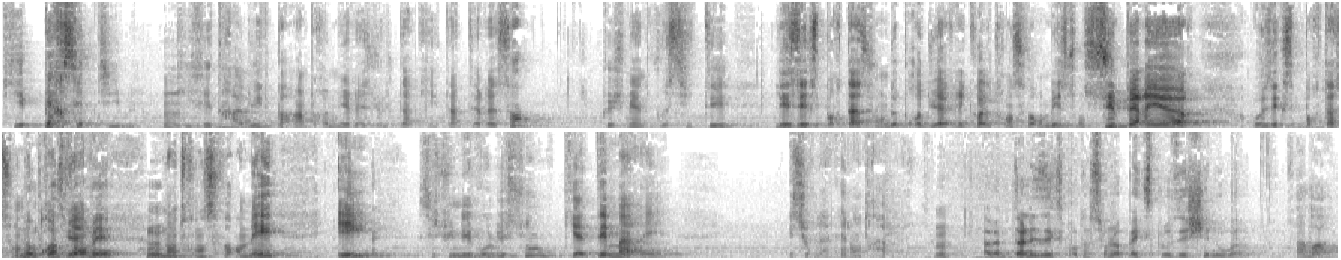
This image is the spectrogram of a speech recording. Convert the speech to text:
qui est perceptible, mmh. qui s'est traduite par un premier résultat qui est intéressant, que je viens de vous citer. Les exportations de produits agricoles transformés sont supérieures aux exportations non de produits transformés. Mmh. non transformés. Et c'est une évolution qui a démarré et sur laquelle on travaille. Hum. En même temps, les exportations n'ont pas explosé chez nous. Hein. Ça va.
